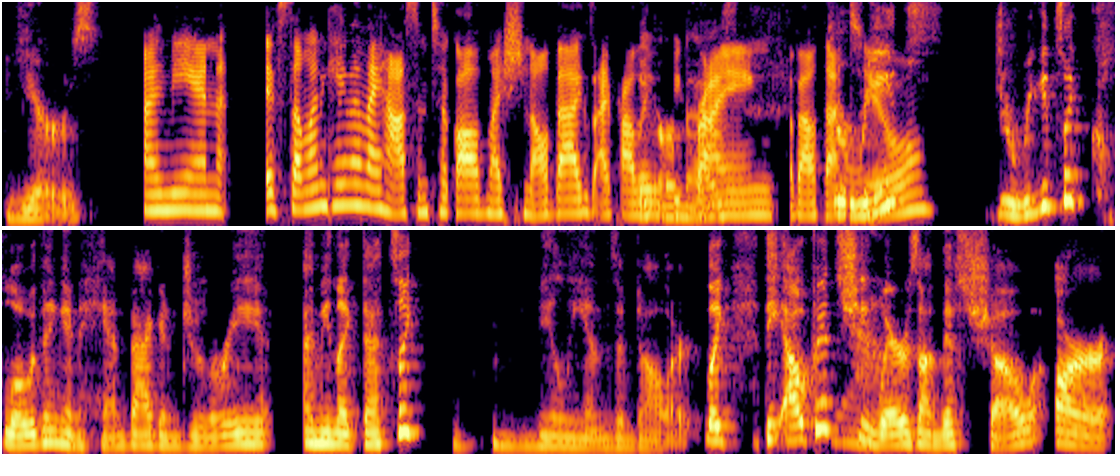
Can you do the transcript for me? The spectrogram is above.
years. I mean, if someone came in my house and took all of my Chanel bags, I probably Like would be crying about that too. Dorit's, Dorit's like clothing and handbag and jewelry. I mean, like that's like millions of dollars. Like the outfits she wears on this show are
